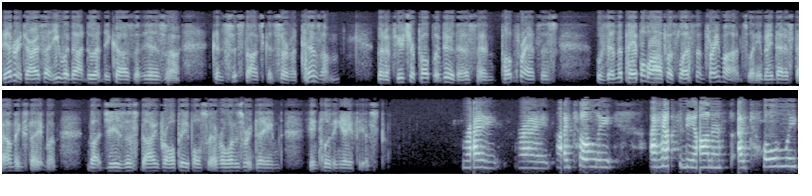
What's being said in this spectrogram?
did retire. Said he would not do it because of his uh, staunch conservatism, but a future pope would do this, and Pope Francis was in the papal office less than three months when he made that astounding statement about Jesus dying for all people so everyone is redeemed, including atheists. Right, right. I totally, I have to be honest, I totally,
